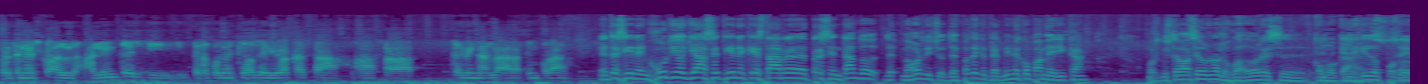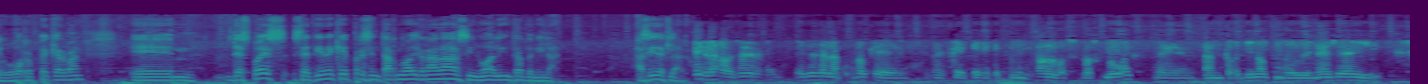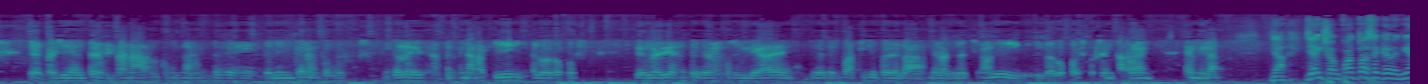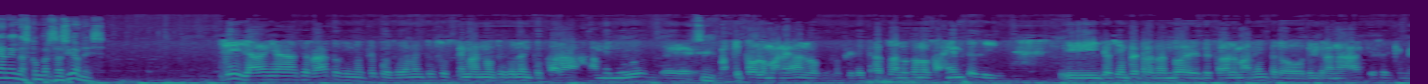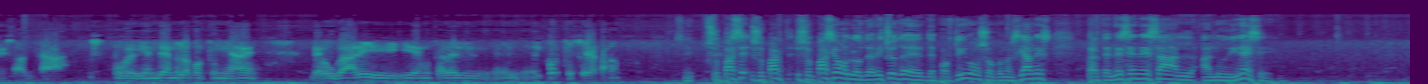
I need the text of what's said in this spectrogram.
pertenezco al, al Inter, y, pero pues me quedo seguido acá hasta, hasta terminar la, la temporada. Es decir, en junio ya se tiene que estar eh, presentando, de- mejor dicho, después de que termine Copa América, porque usted va a ser uno de los jugadores eh, Convocados, elegidos por, Peckerman, eh, después se tiene que presentar no al Granada, sino al Inter de Milán. Así de claro. Sí, claro, ese, ese es el acuerdo que, que, que, que tuvieron los, los clubes, eh, tanto Gino como Udinese y el presidente del Granada como la gente de- del Inter, entonces esa es la idea, terminar aquí y luego pues Dios mediante tener la posibilidad de, de ser partícipe de la, de la selección y, y luego pues presentarme en, en Milán. Ya, Jason, ¿cuánto hace que venían en las conversaciones? Sí, ya venían hace rato, sino que pues obviamente esos temas no se suelen tocar a, a menudo, eh, Sí. más que todo lo manejan, lo, lo que se trata no son los agentes y, y yo siempre tratando de, de estar al margen, pero del Granada, que es el que me salta pues, y dando la oportunidad de, de jugar y, y demostrar el, el, el por qué estoy acá. ¿no? Su pase, su parte, su pase o los derechos de- deportivos o comerciales pertenecen es al, al Udinese.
